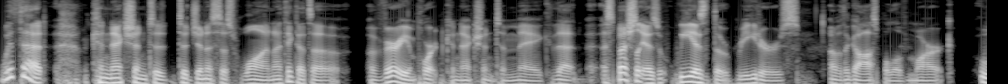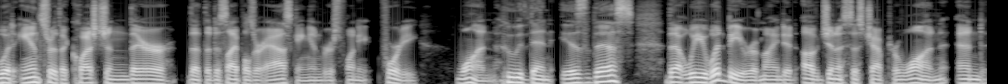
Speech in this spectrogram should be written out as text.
With that connection to, to Genesis 1, I think that's a, a very important connection to make that, especially as we, as the readers of the Gospel of Mark, would answer the question there that the disciples are asking in verse 20, 41 who then is this that we would be reminded of genesis chapter 1 and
